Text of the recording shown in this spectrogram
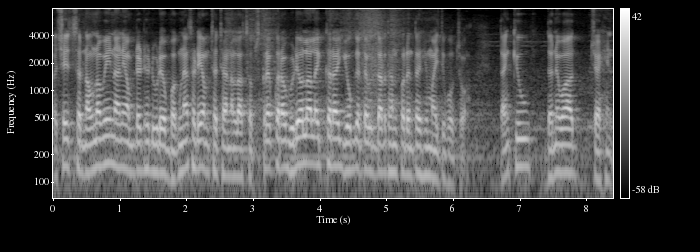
असेच नवनवीन आणि अपडेटेड व्हिडिओ बघण्यासाठी आमच्या चॅनलला सबस्क्राईब करा व्हिडिओला लाईक करा योग्य त्या विद्यार्थ्यांपर्यंत ही माहिती पोहोचवा. थँक्यू धन्यवाद जय हिंद.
